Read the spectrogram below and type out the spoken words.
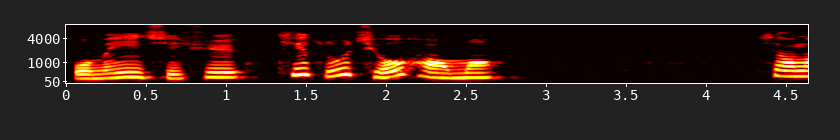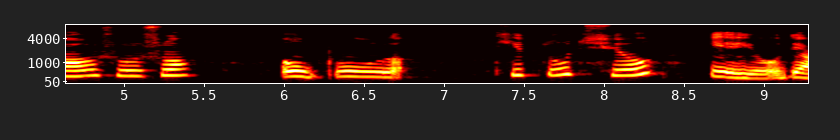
我们一起去踢足球好吗？”小老鼠说：“哦，不了，踢足球也有点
